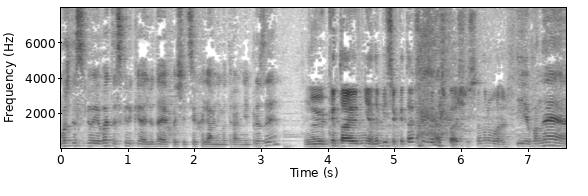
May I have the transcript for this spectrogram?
можете собі уявити, скільки людей хоче ці халявні матеріальні призи. Ну і Китай, ні, не бійся, Китай все забезпечить, все нормально. І вони,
